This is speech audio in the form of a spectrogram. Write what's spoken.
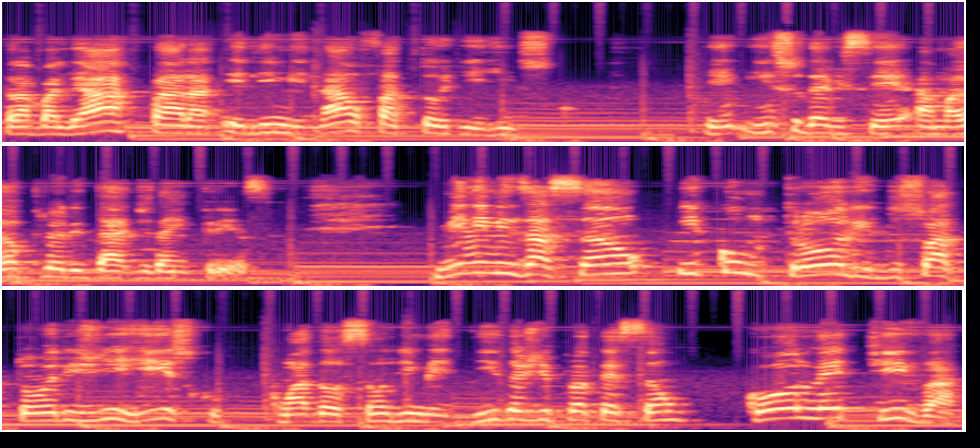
Trabalhar para eliminar o fator de risco. E isso deve ser a maior prioridade da empresa. Minimização e controle dos fatores de risco, com adoção de medidas de proteção coletiva.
